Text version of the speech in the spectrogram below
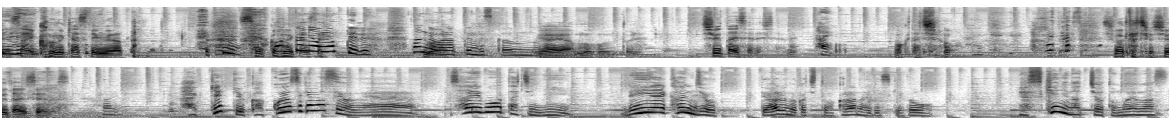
や最高のキャスティングだった。本当に思ってる。なんで笑ってんですか、いやいやもう本当に。集大成でしたよね。はい。僕たちの。僕たちの集大成です。はい、白血球かっこよすぎますよね。細胞たちに恋愛感情ってあるのかちょっとわからないですけどいや好きになっちゃうと思います。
